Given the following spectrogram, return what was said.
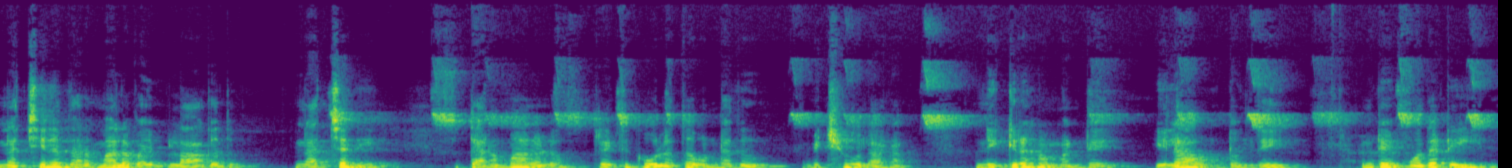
నచ్చిన ధర్మాల వైపు లాగదు నచ్చని ధర్మాలలో ప్రతికూలత ఉండదు. భిక్షువులాగా నిగ్రహం అంటే ఇలా ఉంటుంది. అంటే మొదటి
